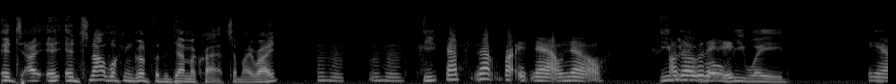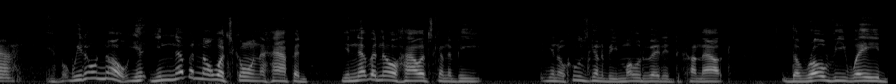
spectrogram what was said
It's uh, it's not looking good for the Democrats. Am I right? Mm hmm Mm-hmm. E- That's not right now. No. Even Although with they- Roe v. Wade. Yeah. Yeah, but we don't know. You, you never know what's going to happen. You never know how it's going to be, you know, who's going to be motivated to come out. The Roe v. Wade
